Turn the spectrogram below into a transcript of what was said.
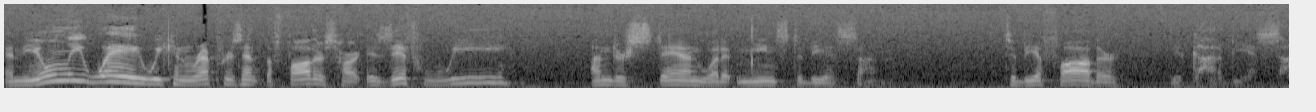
And the only way we can represent the Father's heart is if we understand what it means to be a son. To be a father, you've got to be a son.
